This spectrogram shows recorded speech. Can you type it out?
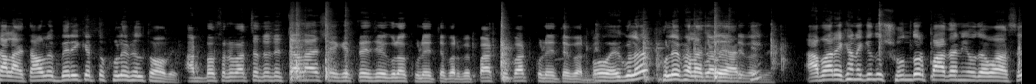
চালায় তাহলে ব্যারিকেড তো খুলে ফেলতে হবে। আট বছরের বাচ্চা যদি চালায় সেক্ষেত্রে যে যেগুলো খুলে দিতে পারবে পার্ট টু পার্ট খুলে দিতে পারবে। ও এগুলা খুলে ফেলা যাবে আর কি। আবার এখানে কিন্তু সুন্দর পাদানিও দেওয়া আছে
